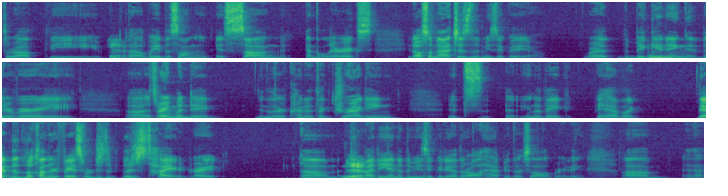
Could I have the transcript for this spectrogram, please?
throughout the Yeah. uh, way the song is sung and the lyrics. It also matches the music video, where at the beginning they're very, uh, it's very mundane, and they're kind of like dragging. It's uh, you know they they have like they have the look on their face where just they're just tired, right? Um, and then Yeah. by the end of the music video, they're all happy, they're celebrating. Um, uh,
